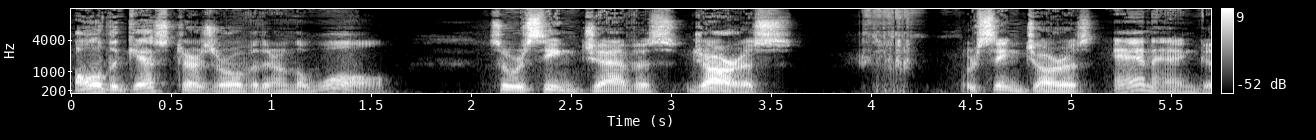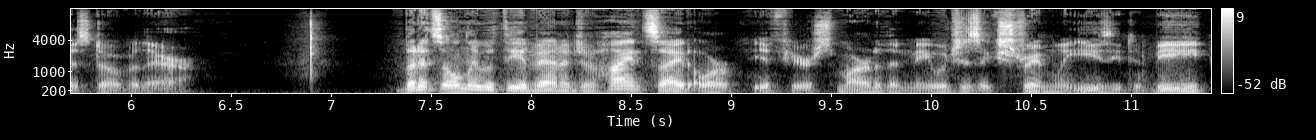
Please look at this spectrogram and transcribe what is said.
All the guest stars are over there on the wall. So we're seeing Javis, Jarvis, we're seeing Jarvis and Hengist over there. But it's only with the advantage of hindsight, or if you're smarter than me, which is extremely easy to be,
